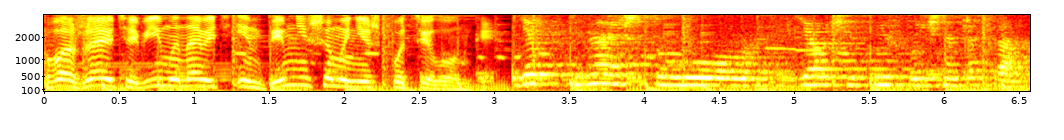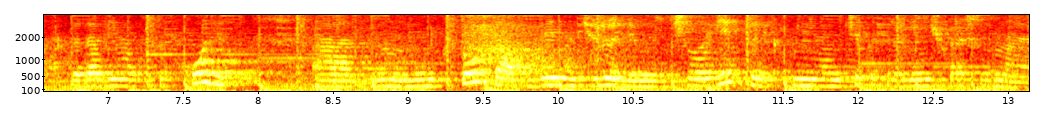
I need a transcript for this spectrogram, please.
вважають обійми навіть інтимнішими ніж поцілунки. Я признаю, что я очень ценю свое пространство. Когда в него кто-то входит, а, ну, не кто-то, а конкретно чужой для меня человек, или как минимум человек, которого я очень хорошо знаю,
